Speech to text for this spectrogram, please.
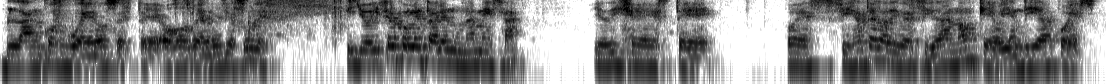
blancos, güeros, este, ojos verdes y azules. Y yo hice el comentario en una mesa. Yo dije, este, pues fíjate la diversidad, ¿no? Que hoy en día, pues,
